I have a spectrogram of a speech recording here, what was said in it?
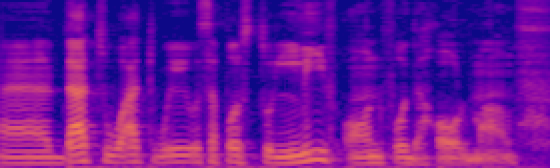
Uh, that's what we were supposed to live on for the whole month.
